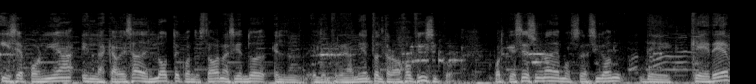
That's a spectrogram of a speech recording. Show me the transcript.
y se ponía en la cabeza del lote cuando estaban haciendo el, el entrenamiento, el trabajo físico, porque esa es una demostración de querer,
